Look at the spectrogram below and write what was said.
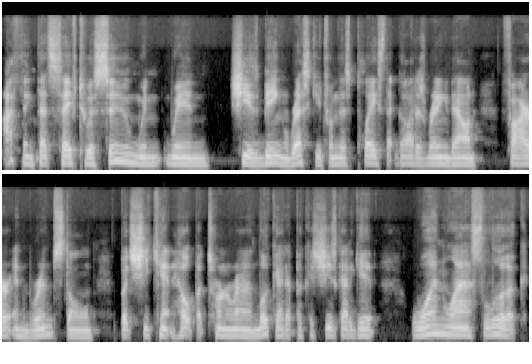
I think that's safe to assume when, when she is being rescued from this place that God is raining down fire and brimstone, but she can't help but turn around and look at it because she's got to get one last look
